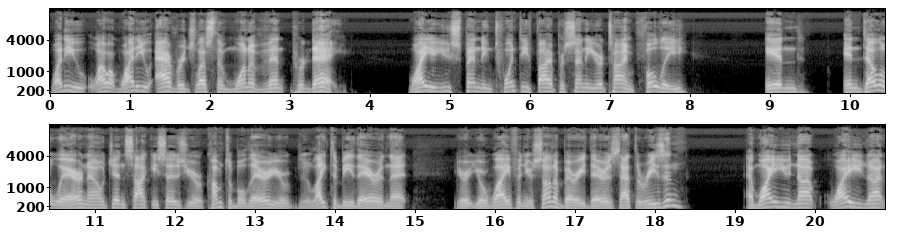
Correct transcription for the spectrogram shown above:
Why do you why, why do you average less than one event per day? Why are you spending 25% of your time fully in in Delaware? Now, Jen Psaki says you're comfortable there. You like to be there, and that your your wife and your son are buried there. Is that the reason? And why are you not why are you not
